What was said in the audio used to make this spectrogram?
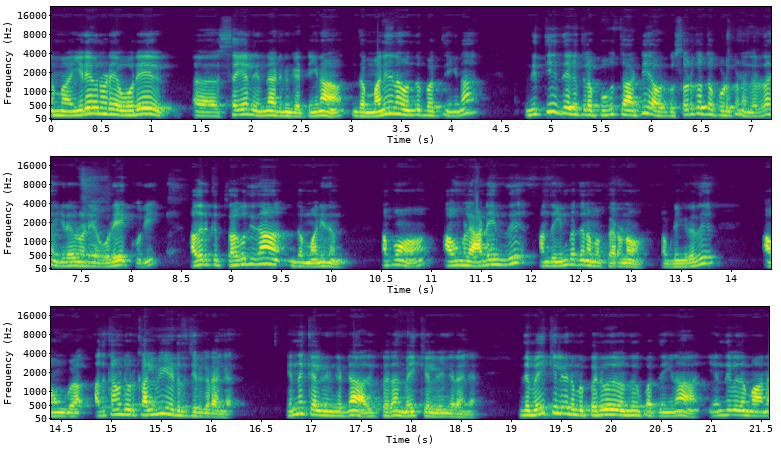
நம்ம இறைவனுடைய ஒரே செயல் என்ன அப்படின்னு கேட்டிங்கன்னா இந்த மனிதனை வந்து பார்த்தீங்கன்னா நித்திய தேகத்தில் புகுத்தாட்டி அவருக்கு சொர்க்கத்தை கொடுக்கணுங்கிறது தான் இறைவனுடைய ஒரே குறி. அதற்கு தகுதி தான் இந்த மனிதன். அப்போ அவங்களை அடைந்து அந்த இன்பத்தை நம்ம பெறணும் அப்படிங்கிறது அவங்க அதுக்காக ஒரு கல்வியை எடுத்து வச்சிருக்கிறாங்க. என்ன கல்வின்னு கேட்டால் அதுக்கு பேர் தான் மெய்க்கல்விங்கிறாங்க இந்த மெய்க்கல்வி நம்ம பெறுவது வந்து பார்த்தீங்கன்னா எந்த விதமான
